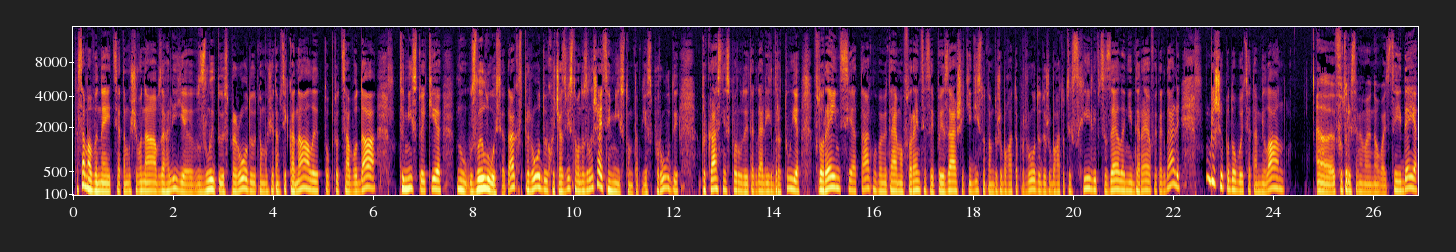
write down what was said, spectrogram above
та сама Венеція, тому що вона взагалі є злитою з природою, тому що там ці канали, тобто ця вода, це місто, яке ну, злилося так, з природою, хоча, звісно, воно залишається містом, там є споруди, прекрасні споруди і так далі. Їх дратує Флоренція. Так, Ми пам'ятаємо Флоренція, цей пейзаж, який дійсно там дуже багато природи, дуже багато цих схилів, це зелені, дерев і так далі. Більше подобається там Мілан. Е, футуристами маю на увазі. Це ідея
